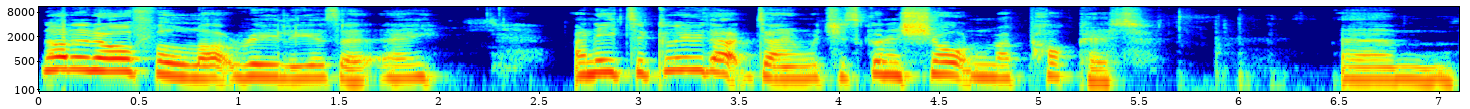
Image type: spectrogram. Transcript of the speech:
not, an awful lot, really, is it? Eh? I need to glue that down, which is going to shorten my pocket. Um,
